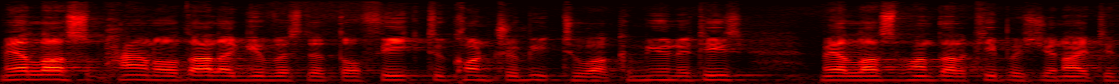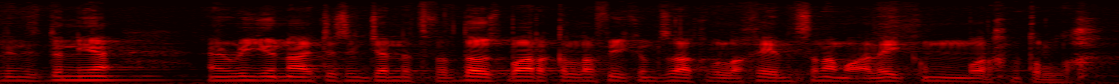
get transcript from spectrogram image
May Allah subhanahu wa ta'ala give us the tawfiq to contribute to our communities. May Allah subhanahu wa ta'ala keep us united in the dunya and reunite us in Jannatul Firdaus. Barakallah feekum, jazakumullah khair. Assalamu alaikum wa rahmatullah.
